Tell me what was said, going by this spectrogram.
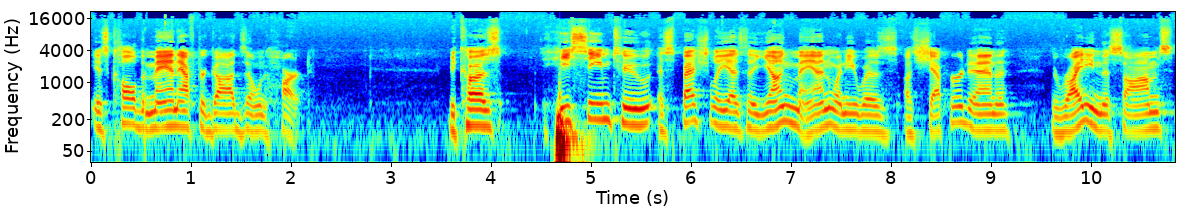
is called the man after God's own heart. Because he seemed to, especially as a young man when he was a shepherd and uh, writing the Psalms,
